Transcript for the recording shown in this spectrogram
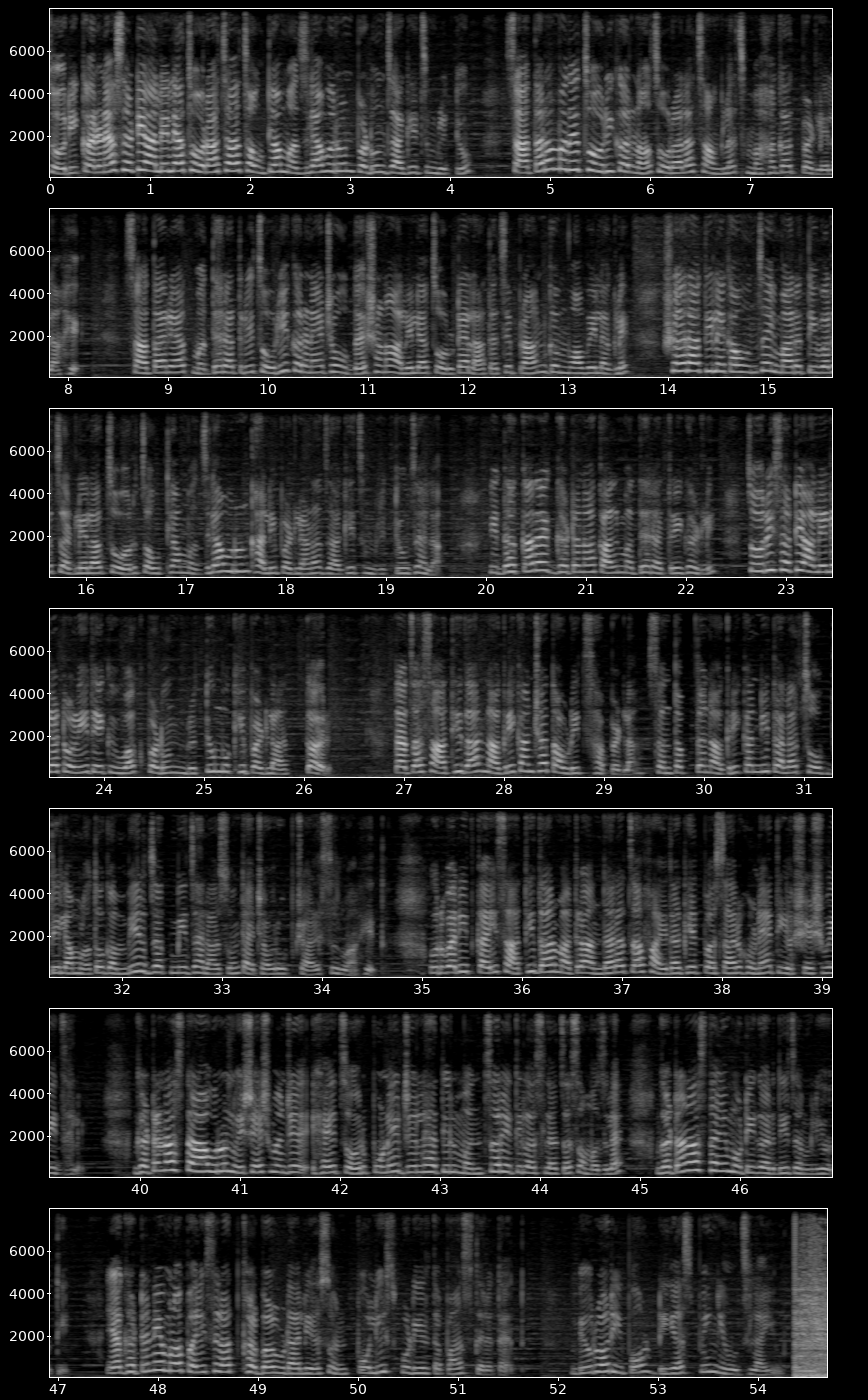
चोरी करण्यासाठी आलेल्या चोराचा चौथ्या मजल्यावरून पडून जागीच मृत्यू. सातारामध्ये चोरी करणं चोराला चांगलंच महागात पडलेलं आहे. साताऱ्यात मध्यरात्री चोरी करण्याच्या उद्देशानं आलेल्या चोरट्याला त्याचे प्राण गमवावे लागले. शहरातील एका उंच इमारतीवर चढलेला चोर चौथ्या मजल्यावरून खाली पडल्यानं जागीच मृत्यू झाला. ही धक्कादायक घटना काल मध्यरात्री घडली. चोरीसाठी आलेल्या टोळीत एक युवक पडून मृत्युमुखी पडला. तर त्याचा साथीदार नागरिकांच्या तावडीत सापडला. संतप्त नागरिकांनी त्याला चोप दिल्यामुळे तो गंभीर जखमी झाला असून त्याच्यावर उपचार सुरू आहेत. उर्वरित काही साथीदार मात्र अंधाराचा फायदा घेत पसार होण्यात यशस्वी झाले. घटनास्थळावरून विशेष म्हणजे हे चोर पुणे जिल्ह्यातील मंचर येथील असल्याचं समजलंय. घटनास्थळी मोठी गर्दी जमली होती. या घटनेमुळे परिसरात खळबळ उडाली असून पोलीस पुढील तपास करत आहेत. Bureau report DSP news live.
